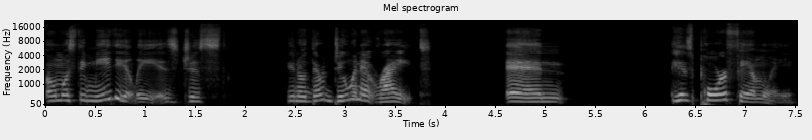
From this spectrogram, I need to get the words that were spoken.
almost immediately is just, you know, they're doing it right. And his poor family,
